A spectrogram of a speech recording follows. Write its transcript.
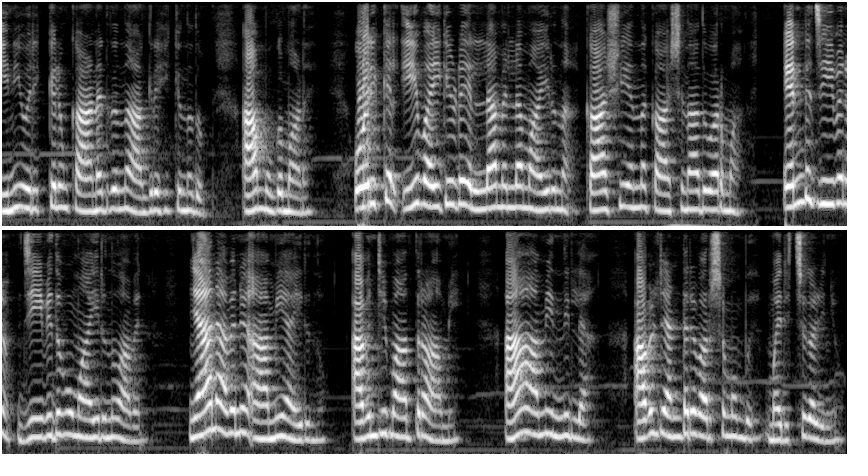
ഇനി ഒരിക്കലും കാണരുതെന്ന് ആഗ്രഹിക്കുന്നതും ആ മുഖമാണ്. ഒരിക്കൽ ഈ വൈകിയുടെ എല്ലാം എല്ലാം ആയിരുന്ന കാശി എന്ന കാശിനാഥ് വർമ്മ എന്റെ ജീവനും ജീവിതവുമായിരുന്നു അവൻ. ഞാൻ അവന് ആമിയായിരുന്നു. അവന്റെ മാത്രം ആമി. ആ ആമി ഇന്നില്ല. അവൾ രണ്ടര വർഷം മുമ്പ് മരിച്ചു കഴിഞ്ഞു.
